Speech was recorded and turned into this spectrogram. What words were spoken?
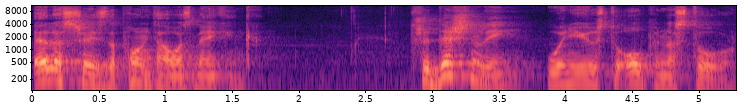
illustrates the point I was making. Traditionally, when you used to open a store,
